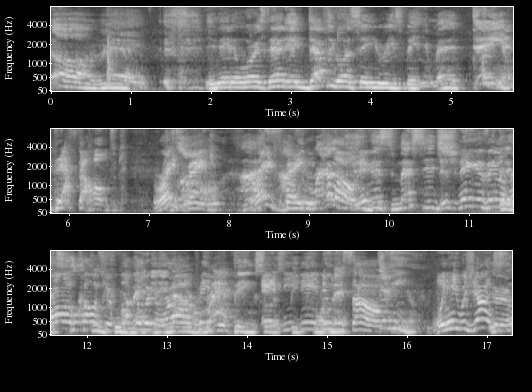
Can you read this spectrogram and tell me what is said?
Oh man. You made it worse. That they definitely gonna say you race baiting, man. Damn. That's the whole race baiting. Race baiting. Come on, nigga. This message. This nigga's in the wrong culture, format fucking with the wrong people. rapping, so and he did do this song Damn. when he was younger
